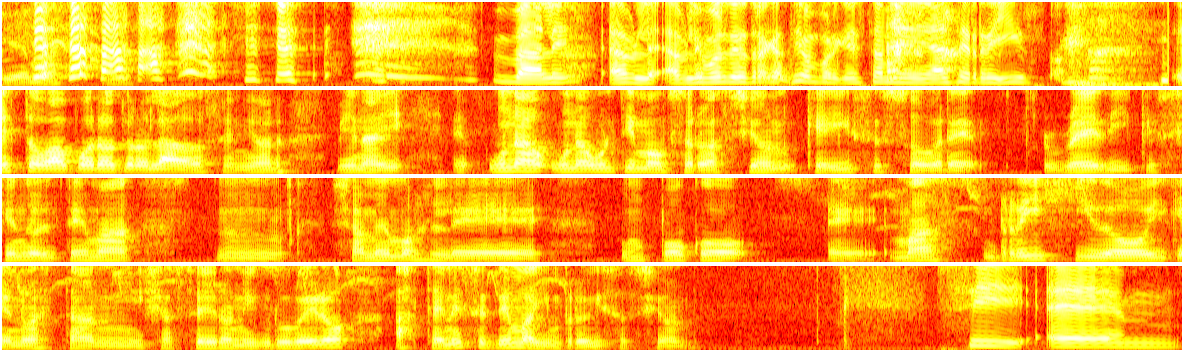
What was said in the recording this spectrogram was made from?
y demás. vale, hablemos de otra canción porque esta me hace reír. Esto va por otro lado, señor. Bien ahí. Eh, una, una última observación que hice sobre Ready, que siendo el tema, mm, llamémosle un poco eh, más rígido y que no es tan ni yacero ni grubero, hasta en ese tema hay improvisación. Sí, eh,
